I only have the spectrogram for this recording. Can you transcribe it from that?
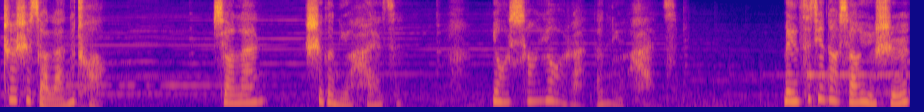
这是小兰的床。小兰是个女孩子，又香又软的女孩子。每次见到小雨时，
